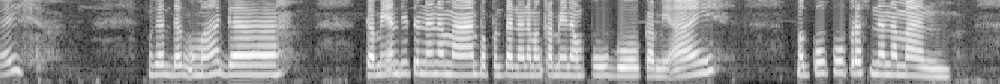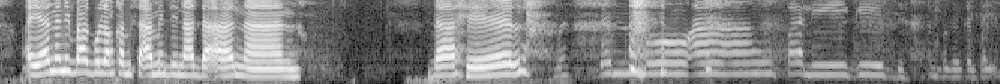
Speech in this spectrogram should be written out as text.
Guys, magandang umaga. Kami andito na naman, papunta na naman kami ng Pugo. Kami ay magkukupras na naman. Ayan, nanibago lang kami sa aming dinadaanan. Dahil, Masdan mo ang paligid. Ano bagang kanta yun?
